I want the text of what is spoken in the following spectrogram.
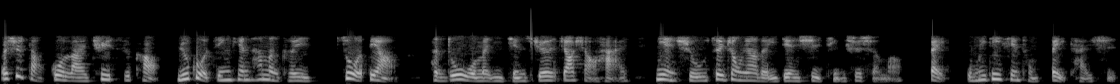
而是倒过来去思考，如果今天他们可以做掉很多我们以前觉得教小孩念书最重要的一件事情是什么？背，我们一定先从背开始。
